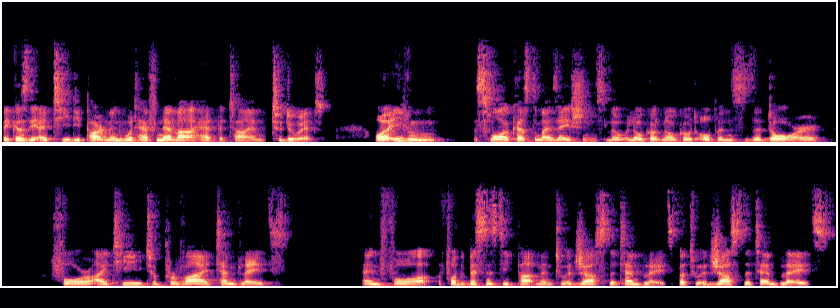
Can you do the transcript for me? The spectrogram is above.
because the IT department would have never had the time to do it. Or even small customizations. Low, low code, no code opens the door for IT to provide templates and for for the business department to adjust the templates. But to adjust the templates,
